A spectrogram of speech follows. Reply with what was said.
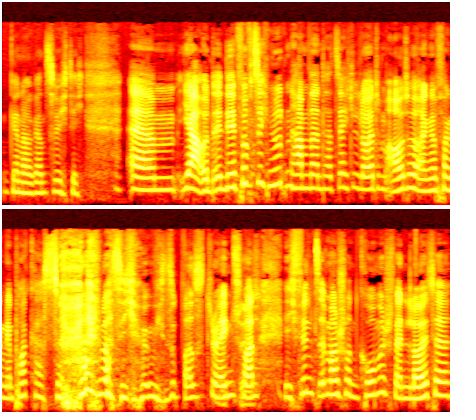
genau, ganz wichtig. Ähm, ja, und in den 50 Minuten haben dann tatsächlich Leute im Auto angefangen, den Podcast zu hören, was ich irgendwie super strange Witzig. fand. Ich finde es immer schon komisch, wenn Leute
